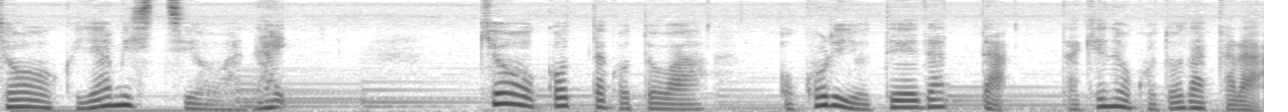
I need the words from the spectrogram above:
今日悔やむ必要はない。今日起こったことは起こる予定だっただけのことだから。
